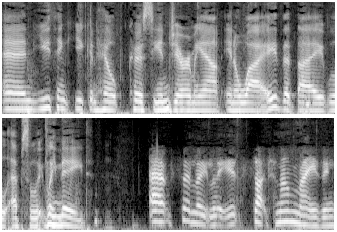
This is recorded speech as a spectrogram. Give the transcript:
and you think you can help Kirsty and Jeremy out in a way that they will absolutely need. Absolutely. It's such an amazing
